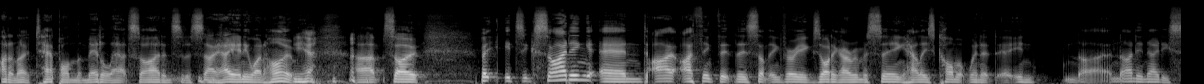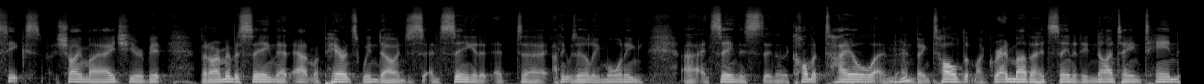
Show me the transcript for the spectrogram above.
I don't know, tap on the metal outside and sort of say, mm. hey, anyone home? Yeah. um, so, but it's exciting, and I, I think that there's something very exotic. I remember seeing Halley's Comet when it in 1986, showing my age here a bit, but I remember seeing that out my parents' window and just and seeing it at, at uh, I think it was early morning, uh, and seeing this you know the comet tail and, and being told that my grandmother had seen it in 1910,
